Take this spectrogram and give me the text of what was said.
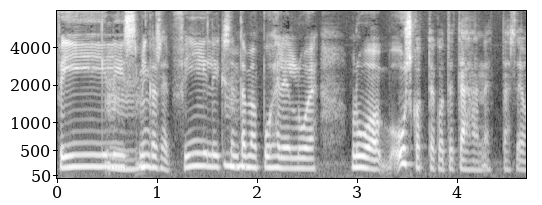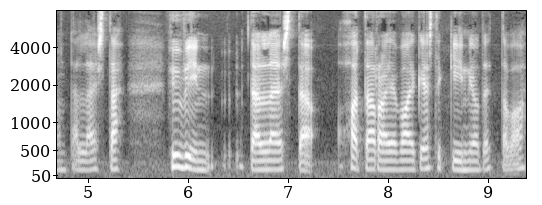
fiilis, mm. minkä se fiiliksen mm. tämä puhelin luo, luo. Uskotteko te tähän, että se on tällaista hyvin tällaista hataraa ja vaikeasti kiinni otettavaa.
